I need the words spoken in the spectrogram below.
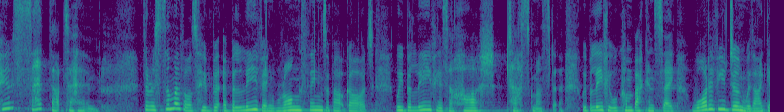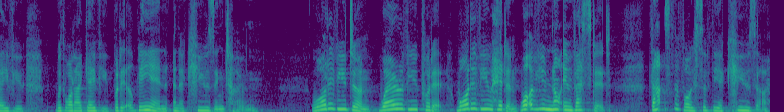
Who said that to him? There are some of us who are believing wrong things about God. We believe he's a harsh taskmaster. We believe he will come back and say, What have you done with I gave you, with what I gave you? But it'll be in an accusing tone. What have you done? Where have you put it? What have you hidden? What have you not invested? That's the voice of the accuser.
